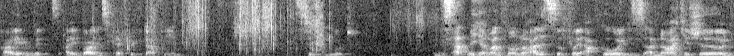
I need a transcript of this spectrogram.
3 mit ein Bein ist Patrick Duffy. So gut. Und das hat mich am Anfang auch noch alles so voll abgeholt, dieses anarchische und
